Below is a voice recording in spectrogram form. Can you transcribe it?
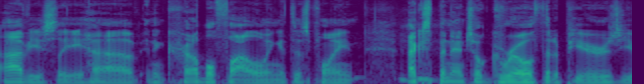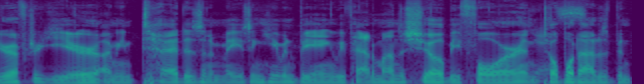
obviously have an incredible following at this point. Mm-hmm. Exponential growth that appears year after year. I mean, Ted is an amazing human being. We've had him on the show before, and Yes. Topodot has been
